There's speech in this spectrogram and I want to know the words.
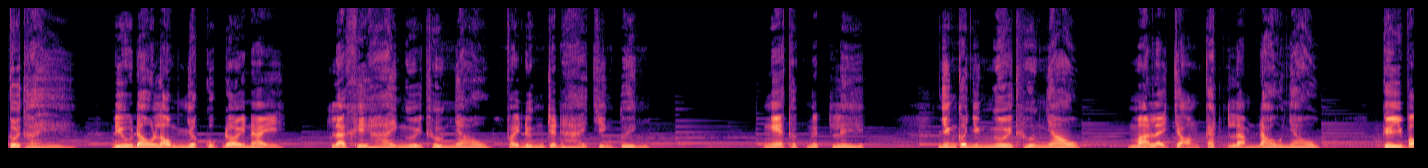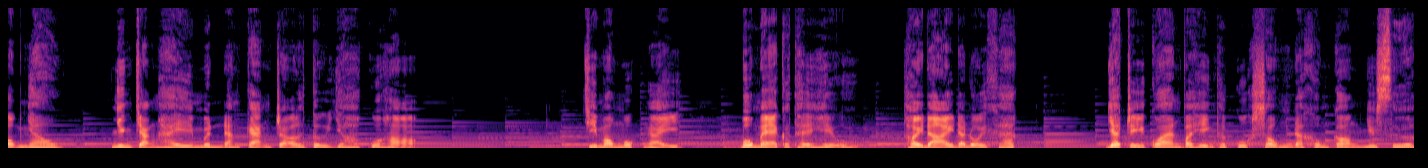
Tôi thấy điều đau lòng nhất cuộc đời này là khi hai người thương nhau phải đứng trên hai chiến tuyến. Nghe thật nghịch lý, nhưng có những người thương nhau mà lại chọn cách làm đau nhau, kỳ vọng nhau, nhưng chẳng hay mình đang cản trở tự do của họ. Chỉ mong một ngày, bố mẹ có thể hiểu, thời đại đã đổi khác. Giá trị quan và hiện thực cuộc sống đã không còn như xưa.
